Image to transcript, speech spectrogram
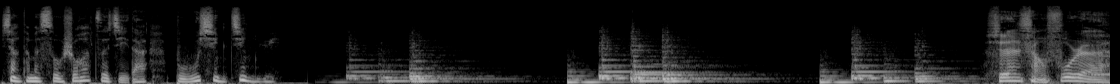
向他们诉说自己的不幸境遇。先生夫人，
